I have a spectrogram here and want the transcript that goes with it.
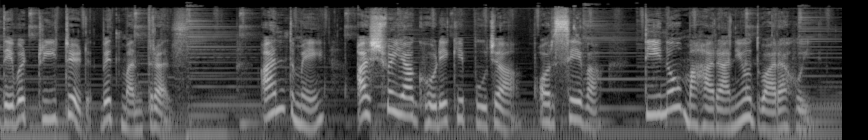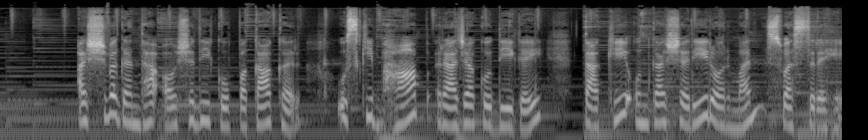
देवर ट्रीटेड विथ मंत्रस अंत में, अश्व या घोड़े की पूजा और सेवा तीनों महारानियों द्वारा हुई। अश्वगंधा औषधि को पकाकर उसकी भाप राजा को दी गई, ताकि उनका शरीर और मन स्वस्थ रहे।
